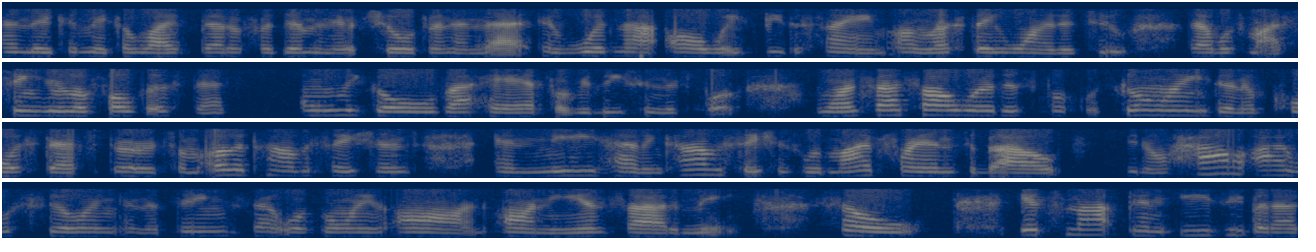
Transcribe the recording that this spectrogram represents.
and they could make a life better for them and their children and that it would not always be the same unless they wanted it to. That was my singular focus. That's only goals I had for releasing this book. Once I saw where this book was going, then of course that spurred some other conversations and me having conversations with my friends about, you know, how I was feeling and the things that were going on on the inside of me. So it's not been easy, but I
